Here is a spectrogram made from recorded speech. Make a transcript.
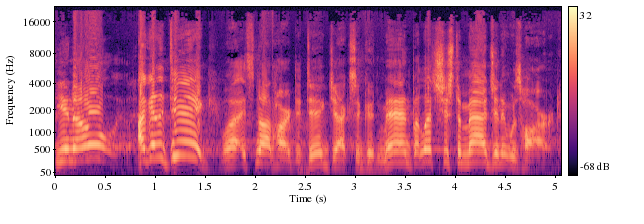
You know, I got to dig. Well, it's not hard to dig. Jack's a good man, but let's just imagine it was hard.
